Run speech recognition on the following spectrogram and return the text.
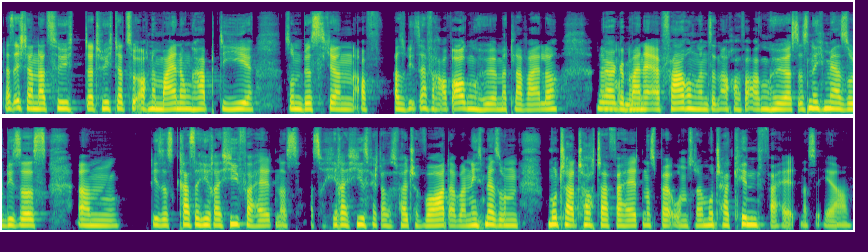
dass ich dann natürlich, natürlich dazu auch eine Meinung habe, die so ein bisschen auf, also die ist einfach auf Augenhöhe mittlerweile. Ja, genau. Und meine Erfahrungen sind auch auf Augenhöhe. Es ist nicht mehr so dieses, ähm, dieses krasse Hierarchieverhältnis. Also Hierarchie ist vielleicht auch das falsche Wort, aber nicht mehr so ein Mutter-Tochter-Verhältnis bei uns oder Mutter-Kind-Verhältnis eher.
